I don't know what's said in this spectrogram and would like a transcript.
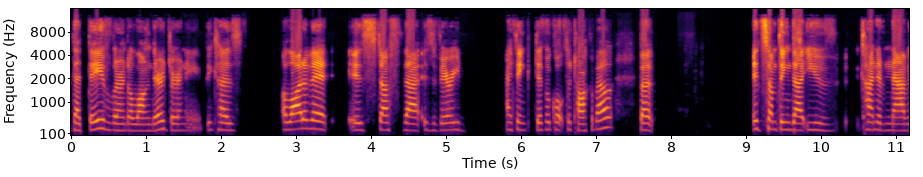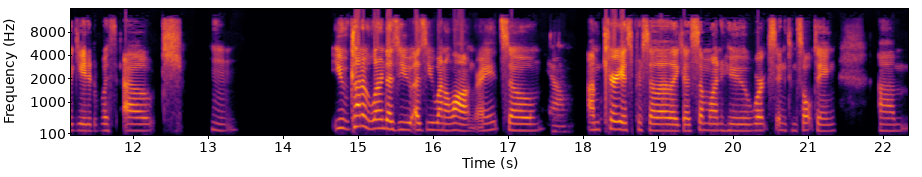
that they've learned along their journey? Because a lot of it is stuff that is very, I think, difficult to talk about, but it's something that you've kind of navigated without hmm. you kind of learned as you as you went along right? So yeah. I'm curious priscilla like as someone who works in consulting um,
